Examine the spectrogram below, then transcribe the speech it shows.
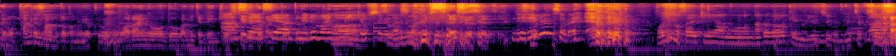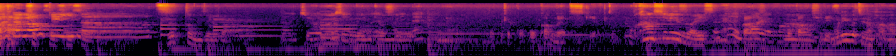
でもタケさんとかもよくお笑いの動画見て勉強あしてるとか言って寝る前に勉強してるらしいです。寝れる？それ。私も最近あの中川家の YouTube めちゃくちゃあ中川家いいなずっと見てるから中国人のやついいね。僕結構おかんのやつ好きやけど。おかんシリーズはいいっすねおなかんシリーズ。森口の母っ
